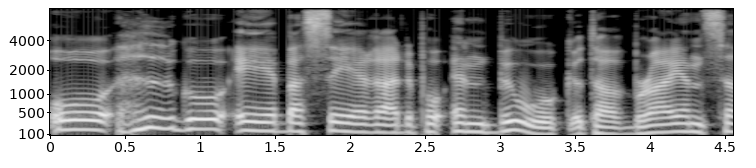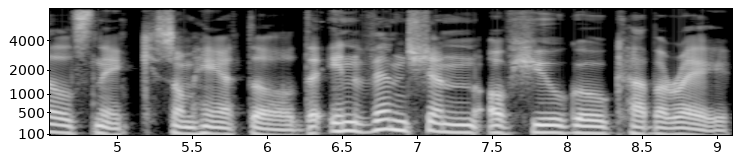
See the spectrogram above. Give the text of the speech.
Och Hugo är baserad på en bok av Brian Selznick som heter The Invention of Hugo Cabaret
